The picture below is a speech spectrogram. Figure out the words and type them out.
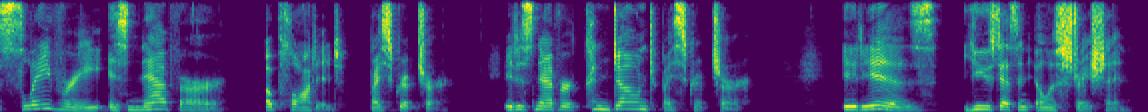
slavery is never applauded by Scripture, it is never condoned by Scripture. It is used as an illustration.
